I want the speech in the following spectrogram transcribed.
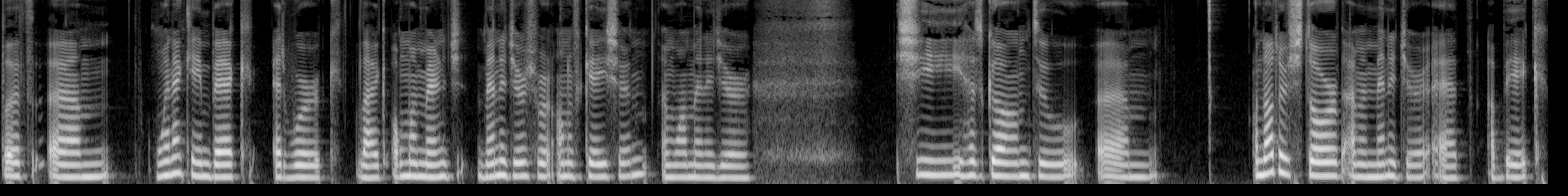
but um, when I came back at work, like all my manage- managers were on a vacation, and one manager she has gone to um, another store. I'm a manager at a big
